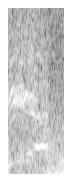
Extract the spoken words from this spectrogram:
Yes!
